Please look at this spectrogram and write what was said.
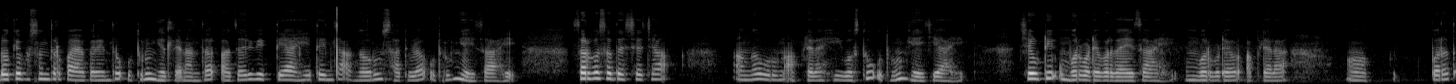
डोक्यापासून तर पायापर्यंत उतरून घेतल्यानंतर आजारी व्यक्ती आहे त्यांच्या अंगावरून सात वेळा उतरून घ्यायचं आहे. सर्व सदस्याच्या अंगावरून आपल्याला ही वस्तू उतरून घ्यायची आहे. शेवटी उंबरवट्यावर जायचं आहे. उंबरवट्यावर आपल्याला परत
